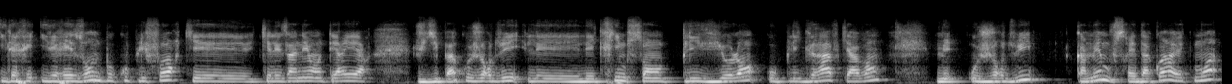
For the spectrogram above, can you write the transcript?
il, il, résonne beaucoup plus fort que, que les années antérieures. Je ne dis pas qu'aujourd'hui les, les crimes sont plus violents ou plus graves qu'avant, mais aujourd'hui, quand même, vous serez d'accord avec moi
